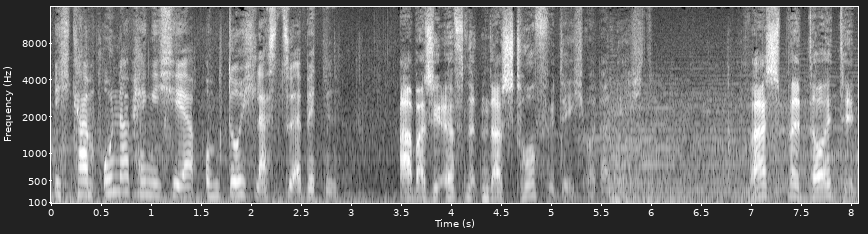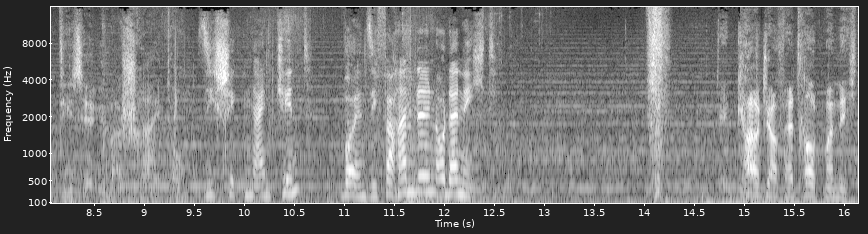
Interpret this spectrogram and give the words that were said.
Ich kam unabhängig her, um Durchlass zu erbitten. Aber sie öffneten das Tor für dich, oder nicht? Was bedeutet diese Überschreitung? Sie schicken ein Kind? Wollen Sie verhandeln oder nicht? Kaja vertraut man nicht.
